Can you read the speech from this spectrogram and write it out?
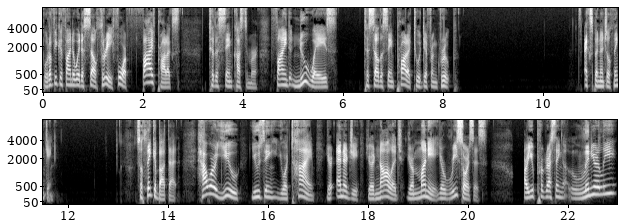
But what if you could find a way to sell three, four, five products to the same customer? Find new ways to sell the same product to a different group. It's exponential thinking. So think about that. How are you using your time, your energy, your knowledge, your money, your resources? Are you progressing linearly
